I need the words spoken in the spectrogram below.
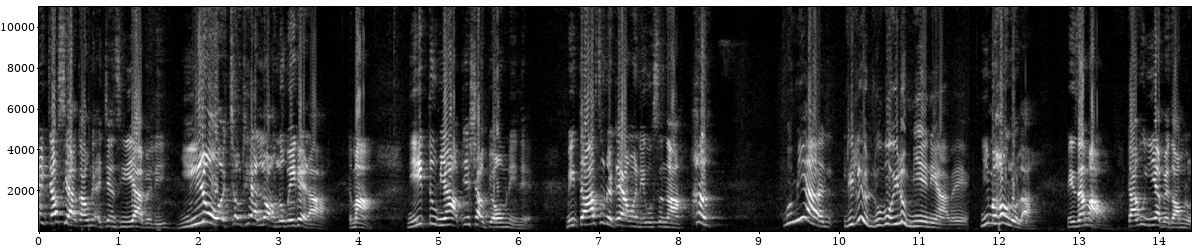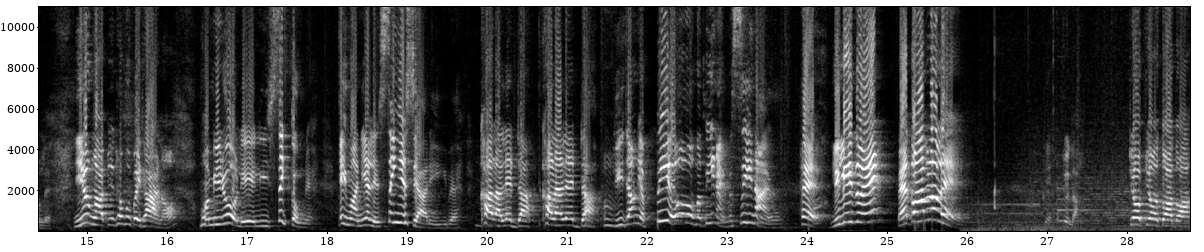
အဲ့ကြောက်စရာကောင်းတဲ့အကြံစီရပဲလေညီတို့အချုပ်ထက်လောက်အောင်လုပ်ပေးခဲ့တာဒီမှာညီသူများအပြစ်လျှောက်ပြောမနေနဲ့မိသားစုနဲ့တက်အောင်ဝင်နေဖို့စဉ်းစားဟမ် မမီကလီလီကိုလူပိုကြီးလို့မြင်နေရပဲ ညီမဟုတ်လို့လားနေစမ်းမအောင်ဒါကူညီကပဲသွားမလို့လေညီတို့ငါပြင်ထုတ်ဖို့ပိတ်ထားရနော် မမီတို့လေလီစိတ်ကုံတယ်အိမ်မနီကလေစိတ်ညစ်စရာတွေကြီးပဲခါလာလဲဒါခါလာလဲဒါဒီเจ้าเนี่ยပြီး哦မပြီးနိုင်မစီးနိုင်ဘူး ဟဲ့လီလီသွင်းဘယ်သွားမလို့လဲကဲတွေ့လား ပျော်ပျော်သွားသွား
